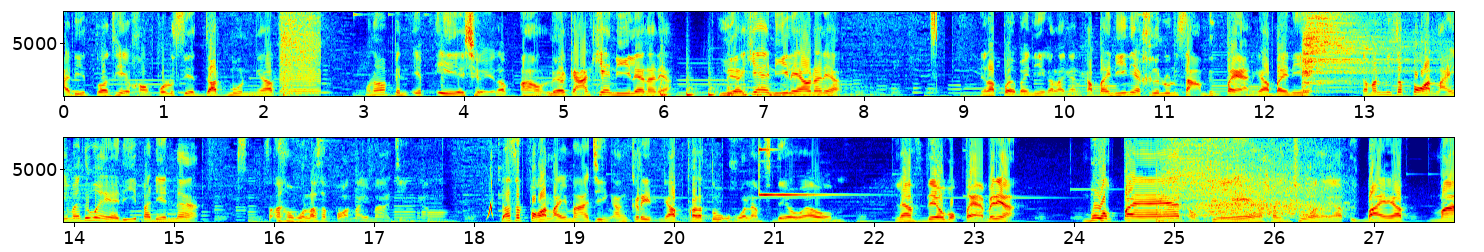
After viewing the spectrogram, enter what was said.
อดีตตัวเทพของโปรเซียดอร์ทมุนด์ครับแล้วมันเป็น FA เฉยแล้วอ้าวเหลือการ์ดแค่นี้แล้วนะเนี่ยเหลือแค่นี้แล้วนะเนี่ย เดี๋ยวเราเปิดใบนี้กันละกันครับ ใบนี้เนี่ยคือลุ้น3ถึง8ครับใบนี้ แต่มันมีสปอร์ตไลท์มาด้วยอะดีประเด็นน่ะโอ้โหแล้วสปอร์ตไลท์มาจริงครับแล้วสปอร์ตไลท์มาจริงอังกฤษครับประตูโอ้โหแลมสเดลครับผมแลมสเดลบอกแปดไหมเนี่ยบวกแปดโอเคค่อยชั่วหน่อยครับ อีกใบครับ มา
